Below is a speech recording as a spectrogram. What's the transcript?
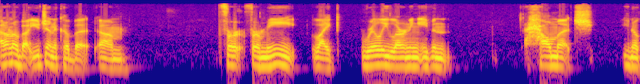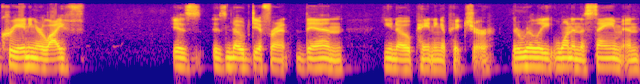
I don't know about you, Jenica, but um, for for me, like really learning even how much you know creating your life is is no different than you know painting a picture. They're really one and the same, and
